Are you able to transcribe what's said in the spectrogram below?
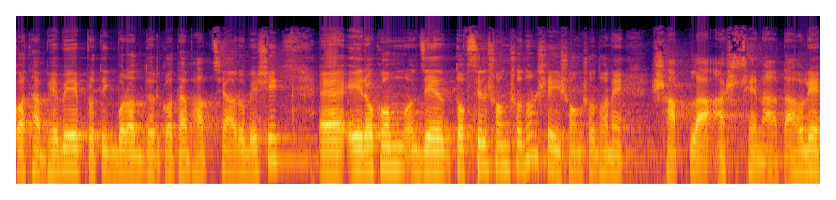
কথা ভেবে প্রতীক বরাদ্দের কথা ভাবছে আরও বেশি। এরকম যে তফসিল সংশোধন সেই সংশোধনে শাপলা আসছে না। তাহলে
